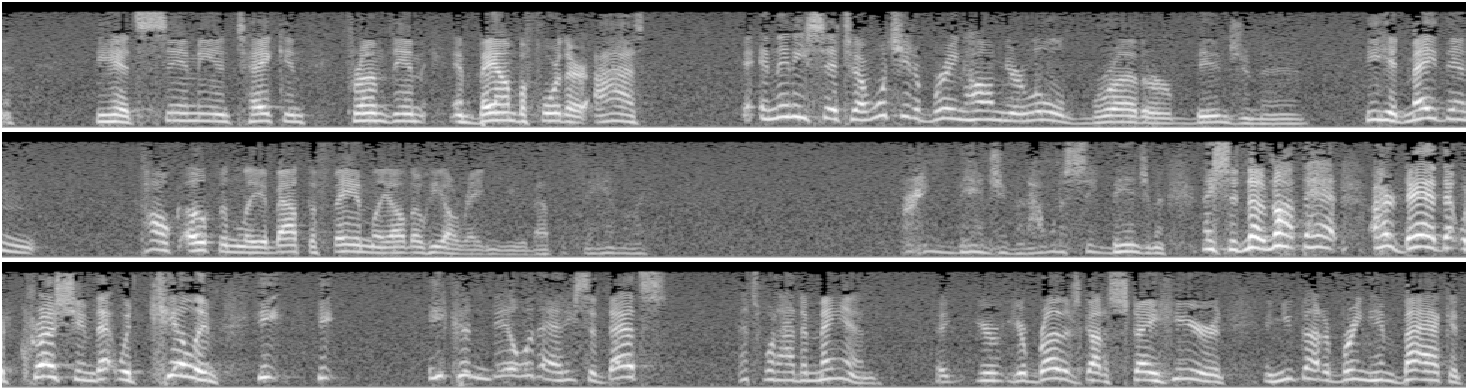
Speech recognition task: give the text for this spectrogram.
He had Simeon taken from them and bound before their eyes. And then he said to him, I want you to bring home your little brother, Benjamin. He had made them talk openly about the family, although he already knew about the family. Bring Benjamin. I want to see Benjamin. And he said, No, not that. Our dad, that would crush him. That would kill him. He, he, he couldn't deal with that. He said, That's, that's what I demand. Your, your brother's got to stay here, and, and you've got to bring him back. And,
